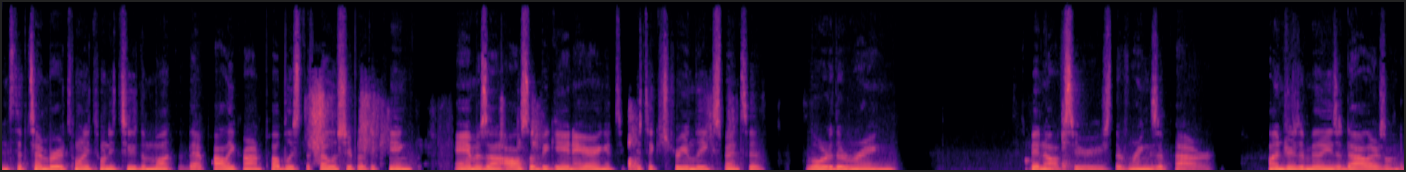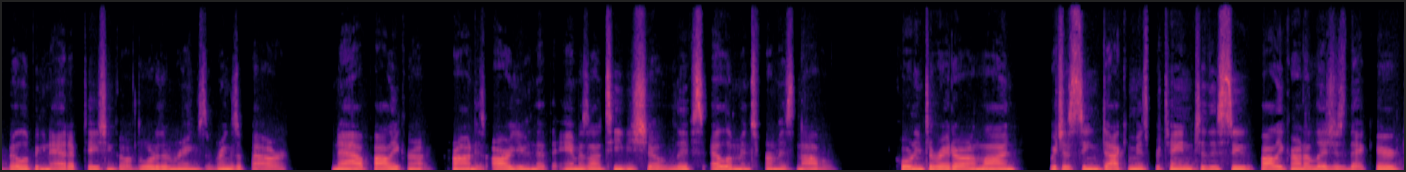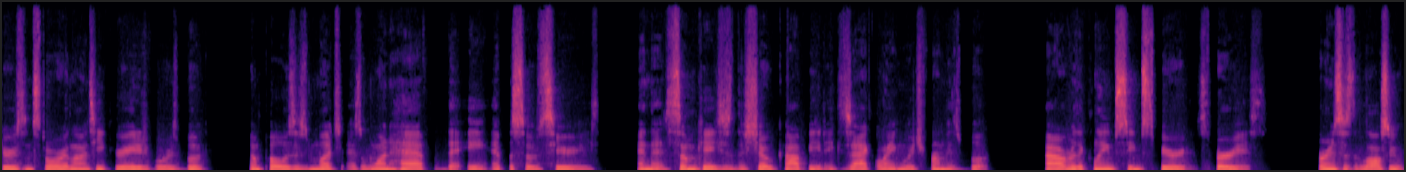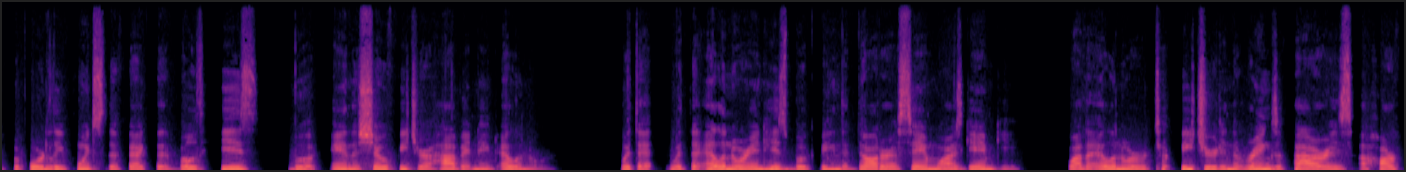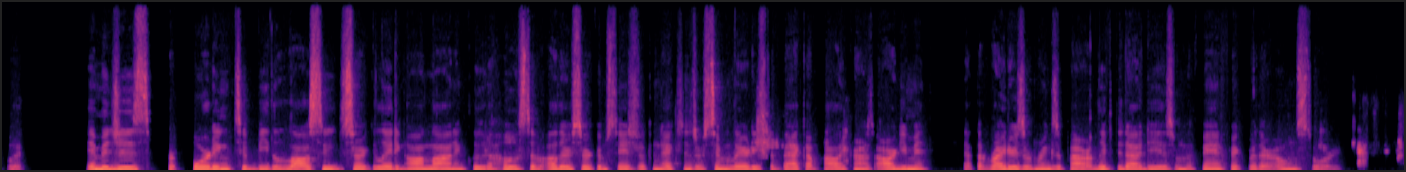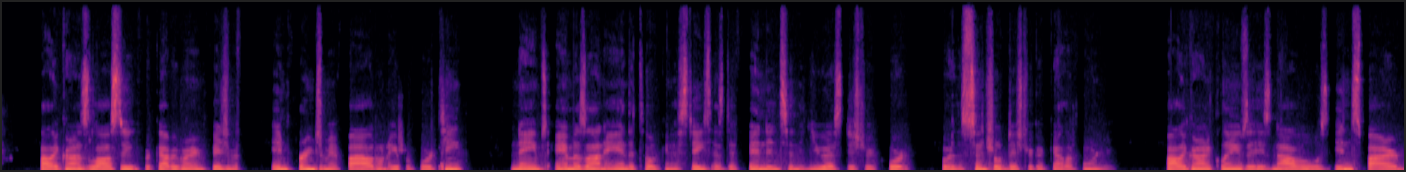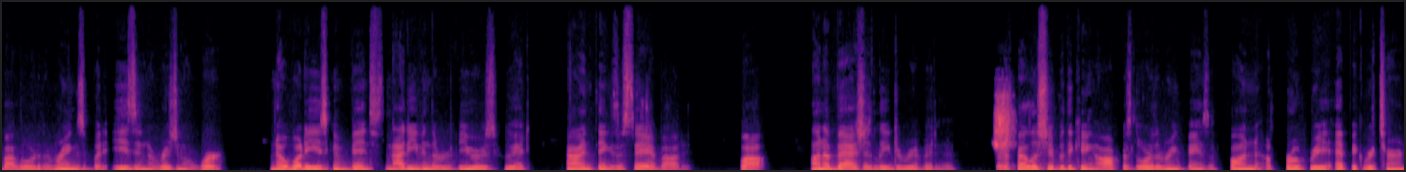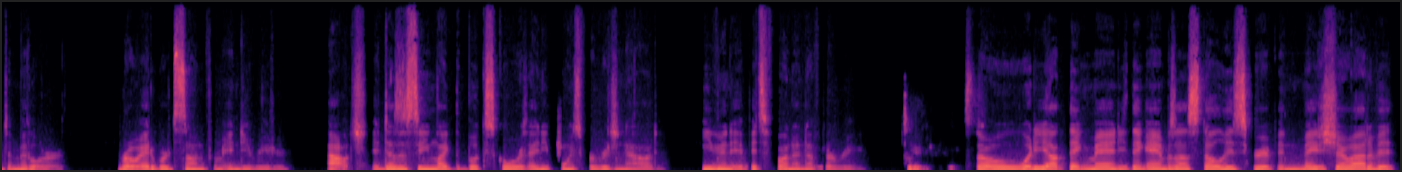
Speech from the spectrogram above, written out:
In September of 2022, the month that Polychron published The Fellowship of the King, Amazon also began airing its, its extremely expensive Lord of the Ring spin-off series, The Rings of Power. Hundreds of millions of dollars on developing an adaptation called Lord of the Rings, The Rings of Power. Now Polychron is arguing that the Amazon TV show lifts elements from his novel. According to Radar Online, which has seen documents pertaining to this suit, Polychron alleges that characters and storylines he created for his book compose as much as one half of the eight episode series, and that in some cases the show copied exact language from his book. However, the claims seem spurious. For instance, the lawsuit purportedly points to the fact that both his book and the show feature a hobbit named Eleanor, with the with the Eleanor in his book being the daughter of Samwise Gamgee, while the Eleanor ret- featured in the Rings of Power is a Harfoot. Images purporting to be the lawsuit circulating online include a host of other circumstantial connections or similarities to back up Polychron's argument that the writers of Rings of Power lifted ideas from the fanfic for their own story. Polychron's lawsuit for copyright infringement, infringement filed on April 14th names Amazon and the Tolkien estates as defendants in the U.S. District Court for the Central District of California. Polychron claims that his novel was inspired by Lord of the Rings, but is an original work. Nobody is convinced, not even the reviewers who had kind things to say about it. While unabashedly derivative, The Fellowship of the King offers Lord of the Ring fans a fun, appropriate, epic return to Middle Earth, wrote Edward Sung from Indie Reader. Ouch, it doesn't seem like the book scores any points for originality, even if it's fun enough to read. So, what do y'all think, man? Do you think Amazon stole his script and made a show out of it?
